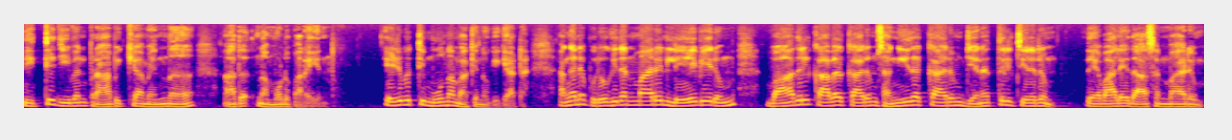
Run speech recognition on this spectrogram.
നിത്യജീവൻ പ്രാപിക്കാമെന്ന് അത് നമ്മോട് പറയുന്നു. എഴുപത്തി മൂന്നാം വാക്യം നോക്കിക്കാട്ടെ അങ്ങനെ പുരോഹിതന്മാരും ലേവ്യരും വാതിൽ കാവൽക്കാരും സംഗീതക്കാരും ജനത്തിൽ ചിലരും ദേവാലയദാസന്മാരും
